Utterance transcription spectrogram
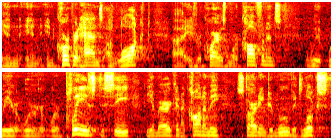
in, in, in corporate hands unlocked. Uh, it requires more confidence. We, we're, we're, we're pleased to see the American economy starting to move. It looks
